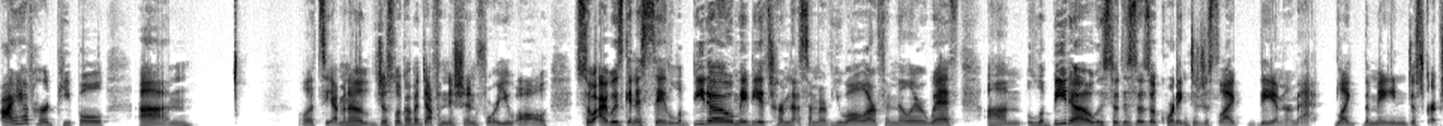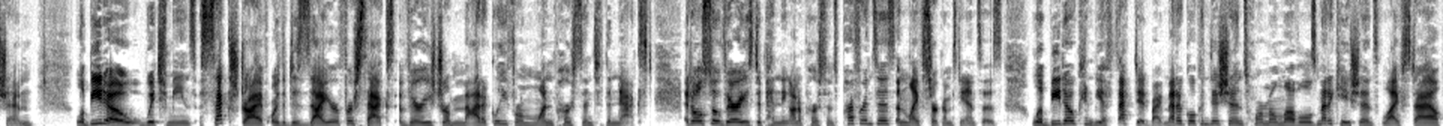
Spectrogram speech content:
I have heard people um, let's see, I'm going to just look up a definition for you all. So I was going to say libido, maybe a term that some of you all are familiar with. Um, libido, so this is according to just like the internet, like the main description. Libido, which means sex drive or the desire for sex, varies dramatically from one person to the next. It also varies depending on a person's preferences and life circumstances. Libido can be affected by medical conditions, hormone levels, medications, lifestyle,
